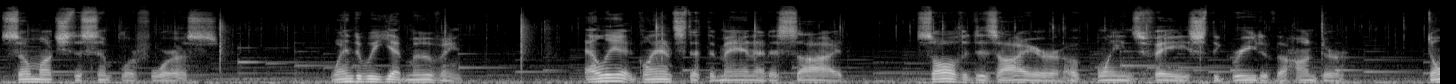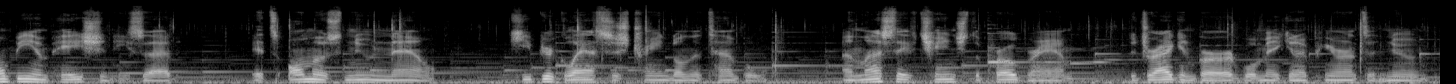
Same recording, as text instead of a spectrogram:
So much the simpler for us. When do we get moving? Elliot glanced at the man at his side saw the desire of Blaine's face, the greed of the hunter. Don't be impatient, he said. It's almost noon now. Keep your glasses trained on the temple. Unless they've changed the program, the dragon bird will make an appearance at noon.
